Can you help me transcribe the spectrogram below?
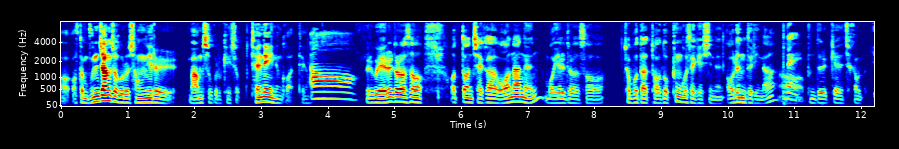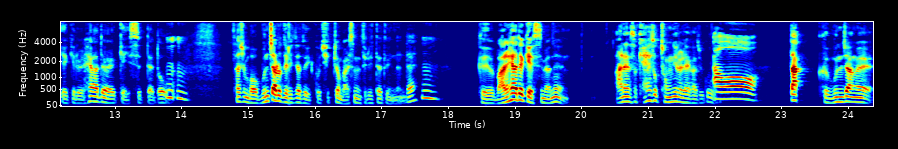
어, 어떤 문장적으로 정리를 마음속으로 계속 되뇌이는 것 같아요. 아, 그리고 예를 들어서 어떤 제가 원하는 뭐 예를 들어서 저보다 더 높은 곳에 계시는 어른들이나 네. 어, 분들께 제가 얘기를 해야 될 게 있을 때도 음, 음, 사실 뭐 문자로 드릴 때도 있고 직접 말씀을 드릴 때도 있는데 음. 그 말해야 될 게 있으면은 안에서 계속 정리를 해가지고 어, 딱그 문장을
